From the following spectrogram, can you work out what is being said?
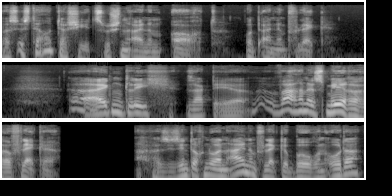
Was ist der Unterschied zwischen einem Ort und einem Fleck? Eigentlich, sagte er, waren es mehrere Flecke. Aber Sie sind doch nur an einem Fleck geboren, oder?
